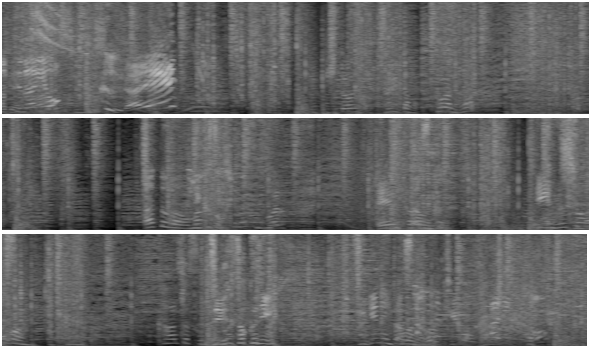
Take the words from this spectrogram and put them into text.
負けないよ。くらえ一息ついたら行くわよあとはお任せしますねエンカウント。リンクします。感謝する。迅速に。次に出すよあ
